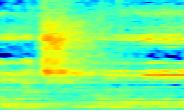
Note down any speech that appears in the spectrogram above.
ночью.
